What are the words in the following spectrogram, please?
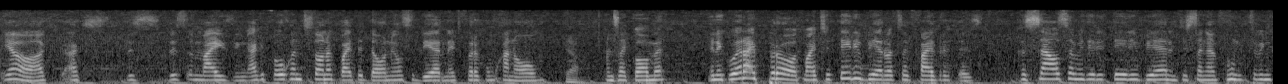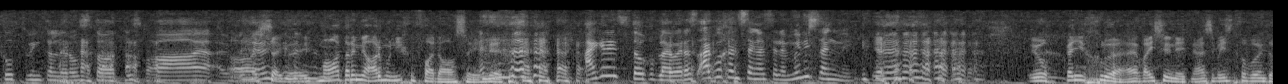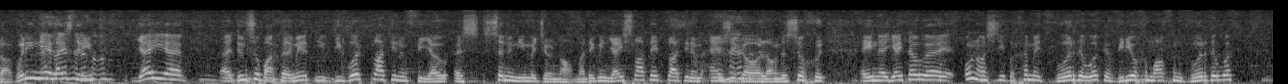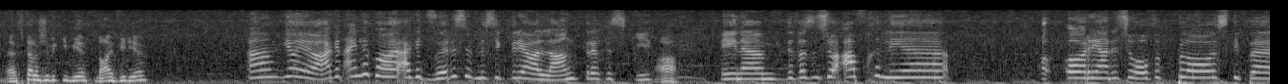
ja, ek ek dis dis amazing. Ek het vanoggend staan ek buite Daniel se deur net voor ek hom gaan haal Ja. in sy kamer en ek hoor hy praat, maar hy het so teddybeer wat sy favourite is. Gesels hy met hierdie teddybeer en toe sing hy vir hom Twinkle Twinkle Little Star. Dis baie Ah, oulik. sy, maar het hom die harmonie gevat daarso, jy weet. Ek het net stil gebly hoor. As ek begin sing, as hulle moenie sing nie. Jo, kan jy glo, hè? Wys jou net, nou as mense dit gewoond raak. Hoorie nee, luister hier. Jy uh, uh, doen so baie. Ek meen die, die woord platinum vir jou is sinoniem met jou naam, want ek meen jy slaat net platinum as you go along. Dis so goed. En uh, jy het nou uh, onlangs jy begin met woorde ook, 'n video gemaak van woorde ook. Uh, vertel ons 'n bietjie meer van daai video. Ehm um, ja ja, ek het eintlik al ek het woorde se musiekvideo al lank terug geskiet. Ah. En ehm um, dit was in so afgeleë area, dit is so half 'n plaas tipe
